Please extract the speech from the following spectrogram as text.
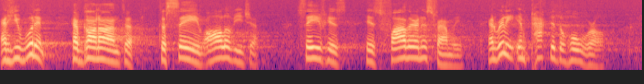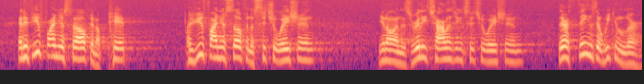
And he wouldn't have gone on to, to save all of Egypt, save his, his father and his family, and really impacted the whole world. And if you find yourself in a pit, if you find yourself in a situation, you know, in this really challenging situation, there are things that we can learn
